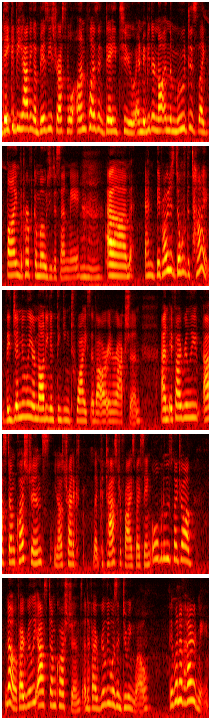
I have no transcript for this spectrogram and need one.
They could be having a busy, stressful, unpleasant day too, and maybe they're not in the mood to, like, find the perfect emoji to send me. Um, and they probably just don't have the time. They genuinely are not even thinking twice about our interaction. And if I really asked dumb questions, you know, I was trying to like catastrophize by saying, "Oh, I'm gonna lose my job." No, if I really asked dumb questions and if I really wasn't doing well, they wouldn't have hired me,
